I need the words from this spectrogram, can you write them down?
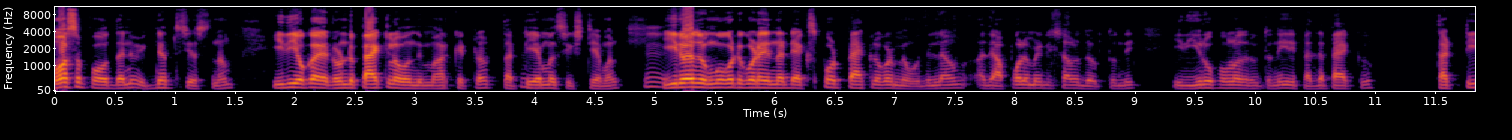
మోసపోవద్దని విజ్ఞప్తి చేస్తున్నాం. ఇది ఒక రెండు ప్యాక్లో ఉంది మార్కెట్లో థర్టీ ఎంఎల్ సిక్స్టీ ఎంఎల్. ఈ రోజు ఇంకొకటి కూడా ఏంటంటే ఎక్స్పోర్ట్ ప్యాక్లో కూడా మేము వదిలాము అది అపోలో మెడికల్ షాప్లో దొరుకుతుంది. ఇది ఈ రూపంలో దొరుకుతుంది. ఇది పెద్ద pack thirty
